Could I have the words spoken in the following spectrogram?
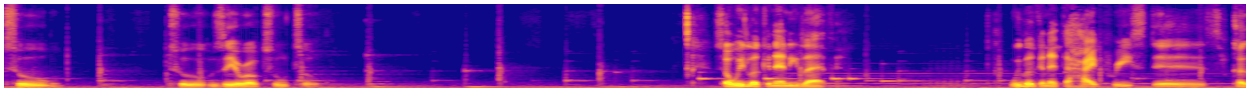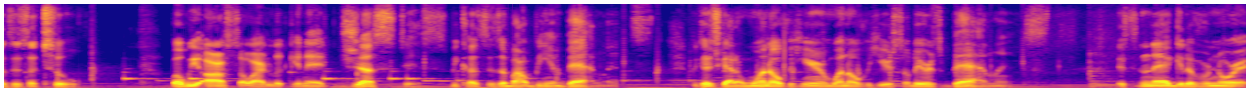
two, two zero two two. So we looking at eleven. we looking at the high priestess because it's a two. But we also are looking at justice because it's about being balanced. Because you got a one over here and one over here, so there's balance. It's negative or nor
